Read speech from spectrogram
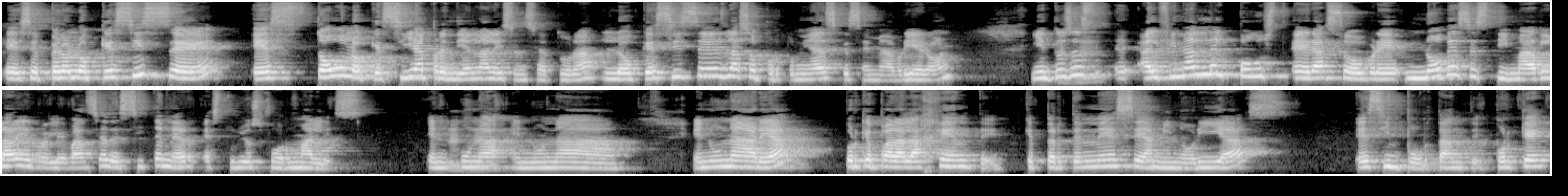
Ese, pero lo que sí sé es todo lo que sí aprendí en la licenciatura, lo que sí sé es las oportunidades que se me abrieron. Y entonces, eh, al final del post era sobre no desestimar la irrelevancia de sí tener estudios formales en, una, en, una, en un área, porque para la gente que pertenece a minorías es importante. ¿Por qué?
